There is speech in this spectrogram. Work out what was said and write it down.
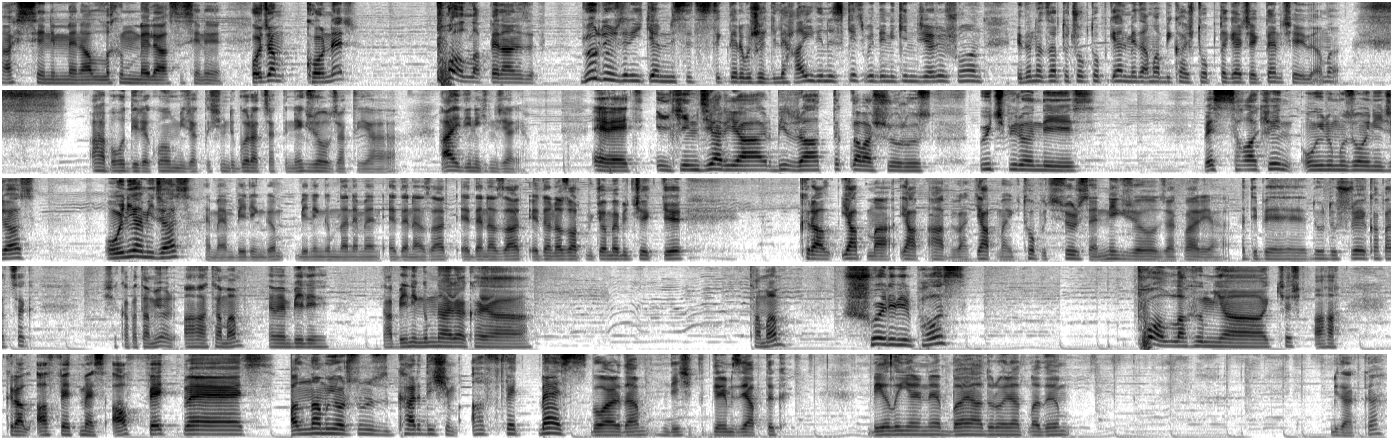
Ay senin ben Allah'ın belası seni. Hocam korner. Puh Allah belanızı. Gördüğünüz üzere ilk yarının istatistikleri bu şekilde. Haydiniz geçmeden ikinci yarı şu an Eden Hazard'a çok top gelmedi ama birkaç top da gerçekten şeydi ama. Abi o direkt olmayacaktı. Şimdi gol atacaktı. Ne güzel olacaktı ya. Haydi yine ikinci yarıya. Evet ikinci yarıya bir rahatlıkla başlıyoruz. 3-1 öndeyiz. Ve sakin oyunumuzu oynayacağız. Oynayamayacağız. Hemen Bellingham. Bellingham'dan hemen Eden Hazard. Eden Hazard. Eden Hazard mükemmel bir çekti. Kral yapma. Yap abi bak yapma. Topu sürsen ne güzel olacak var ya. Hadi be dur dur şurayı kapatsak. Şey kapatamıyor. Aha tamam. Hemen Beli. Ya Bellingham ne alaka ya? Tamam. Şöyle bir pas. Bu Allah'ım ya. Keş aha. Kral affetmez. Affetmez. Anlamıyorsunuz kardeşim. Affetmez. Bu arada değişikliklerimizi yaptık. Bale'ın yerine bayağıdır oynatmadığım bir dakika.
